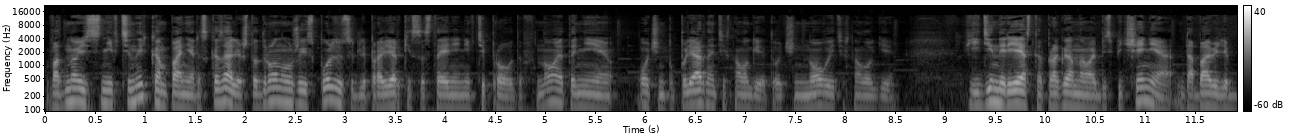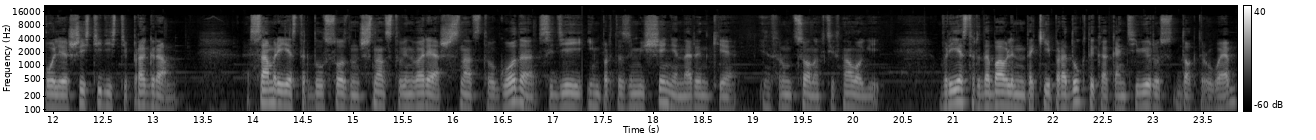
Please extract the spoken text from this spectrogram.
В одной из нефтяных компаний рассказали, что дроны уже используются для проверки состояния нефтепроводов, но это не очень популярная технология, это очень новые технологии. В единый реестр программного обеспечения добавили более 60 программ. Сам реестр был создан 16 января 2016 года с идеей импортозамещения на рынке информационных технологий. В реестр добавлены такие продукты, как антивирус Dr. Web,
